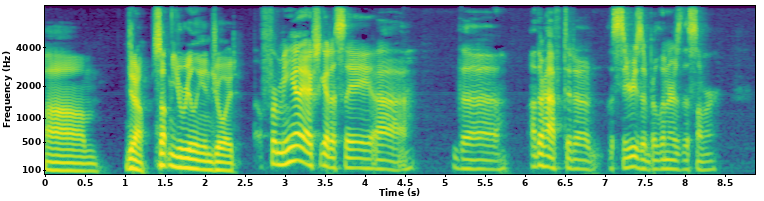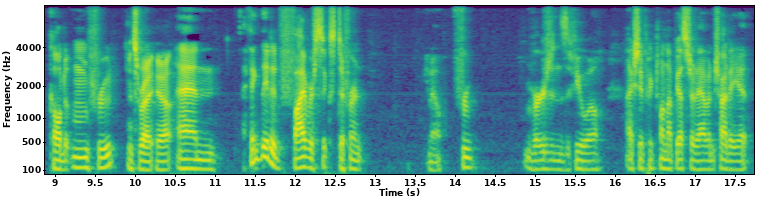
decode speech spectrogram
Um, you know, something you really enjoyed. For me, I actually got to say, uh, the other half did a, a series of Berliners this summer called Mm Fruit, That's right. Yeah. and I think they did five or six different, you know, fruit versions, if you will. I actually picked one up yesterday. I haven't tried it yet,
